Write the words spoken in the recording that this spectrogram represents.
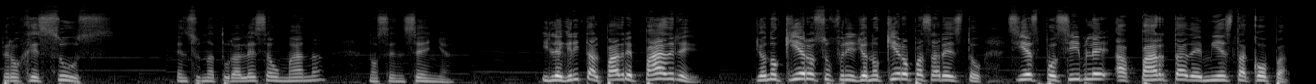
Pero Jesús, en su naturaleza humana, nos enseña y le grita al Padre, Padre, yo no quiero sufrir, yo no quiero pasar esto. Si es posible, aparta de mí esta copa.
